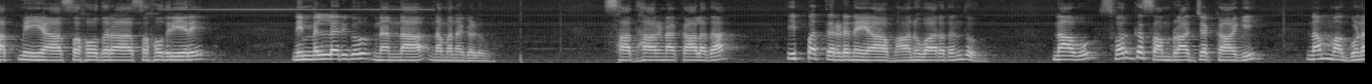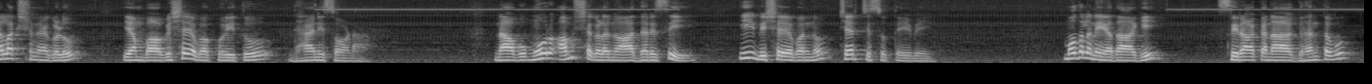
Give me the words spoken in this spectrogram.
ಆತ್ಮೀಯ ಸಹೋದರ ಸಹೋದರಿಯರೇ, ನಿಮ್ಮೆಲ್ಲರಿಗೂ ನನ್ನ ನಮನಗಳು. ಸಾಧಾರಣ ಕಾಲದ ಇಪ್ಪತ್ತೆರಡನೆಯ ಭಾನುವಾರದಂದು ನಾವು ಸ್ವರ್ಗ ಸಾಮ್ರಾಜ್ಯಕ್ಕಾಗಿ ನಮ್ಮ ಗುಣಲಕ್ಷಣಗಳು ಎಂಬ ವಿಷಯವ ಕುರಿತು ಧ್ಯಾನಿಸೋಣ. ನಾವು ಮೂರು ಅಂಶಗಳನ್ನು ಆಧರಿಸಿ ಈ ವಿಷಯವನ್ನು ಚರ್ಚಿಸುತ್ತೇವೆ. ಮೊದಲನೆಯದಾಗಿ, ಸಿರಾಕನ ಗ್ರಂಥವು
